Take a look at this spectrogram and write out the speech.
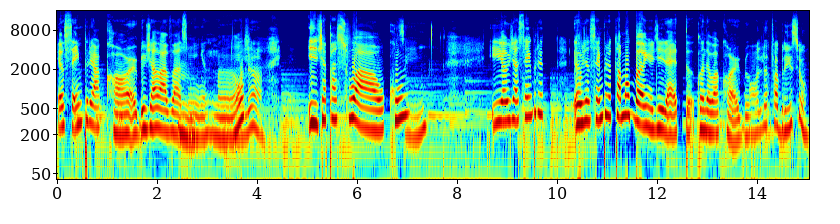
Eu sempre acordo, já lavo as minhas mãos Olha, e já passo álcool. sim. E eu já sempre. Eu já sempre tomo banho direto quando eu acordo. Olha, Fabrício.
